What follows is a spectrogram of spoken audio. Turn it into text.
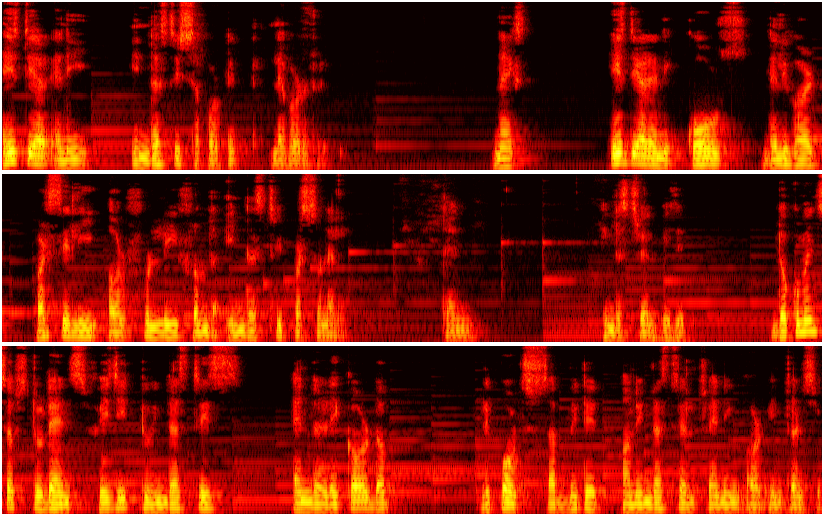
Is there any industry supported laboratory? Next, is there any course delivered partially or fully from the industry personnel? Then, industrial visit. Documents of students visit to industries and the record of reports submitted on industrial training or internship.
